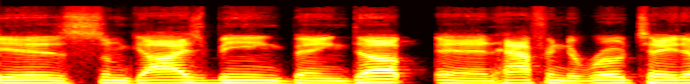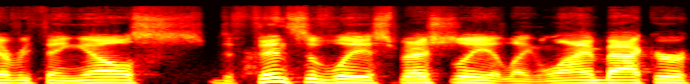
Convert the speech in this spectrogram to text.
is some guys being banged up and having to rotate everything else defensively, especially at like linebacker.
